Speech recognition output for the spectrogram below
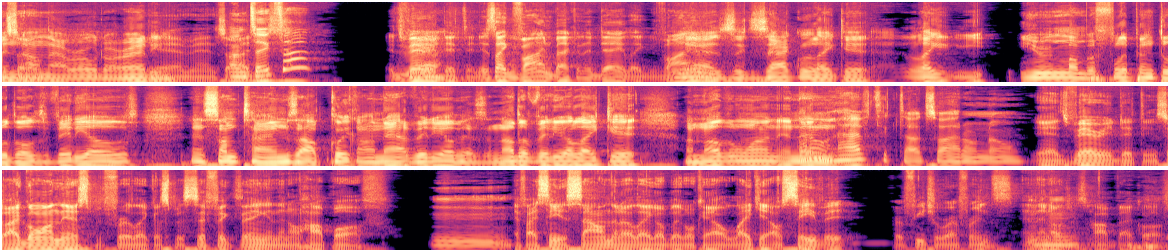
I've been so down that road already. yeah, man. So on I just- TikTok? it's very Yeah. addicting. It's like Vine back in the day. Like Vine, Yeah, it's exactly like it. Like y- you remember flipping through those videos, and sometimes I'll click on that video. There's another video like it, another one, and then I don't have TikTok, so I don't know. yeah, it's very addicting. So I go on there for like a specific thing, and then I'll hop off. Mm. If I see a sound that I like, I'll be like, okay, I'll like it. I'll save it for future reference, and then I'll just hop back off.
